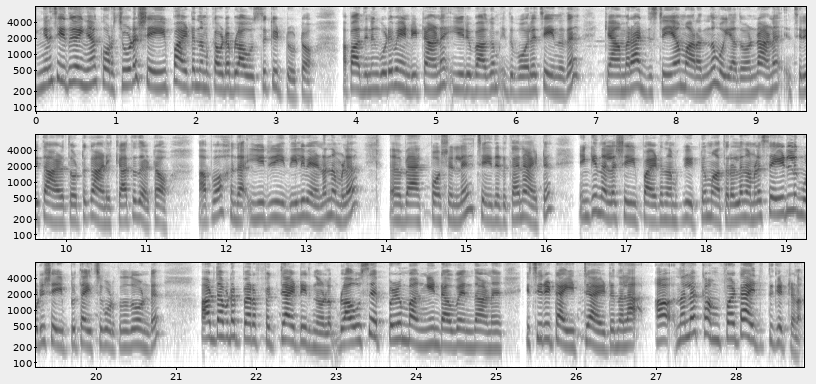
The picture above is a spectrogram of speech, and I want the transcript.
ഇങ്ങനെ ചെയ്ത് കഴിഞ്ഞാൽ കുറച്ചുകൂടെ ഷേപ്പായിട്ട് നമുക്ക് അവിടെ ബ്ലൗസ് കിട്ടും കേട്ടോ അപ്പോൾ അതിനും കൂടി വേണ്ടിയിട്ടാണ് ഈ ഒരു ഭാഗം ഇതുപോലെ ചെയ്യുന്നത്. ക്യാമറ അഡ്ജസ്റ്റ് ചെയ്യാൻ മറന്നുപോയി. അതുകൊണ്ടാണ് ഇച്ചിരി താഴത്തോട്ട് കാണിക്കാത്തത് കേട്ടോ. അപ്പോൾ എന്താ ഈ ഒരു രീതിയിൽ വേണം നമ്മൾ ബാക്ക് പോർഷനിൽ ചെയ്തെടുക്കാനായിട്ട്. എങ്കിൽ നല്ല ഷേപ്പായിട്ട് നമുക്ക് കിട്ടും. മാത്രമല്ല നമ്മൾ സൈഡിലും കൂടി ഷേപ്പ് തയ്ച്ച് കൊടുക്കുന്നത് അവിടെ പെർഫെക്റ്റ് ആയിട്ട് ഇരുന്നോളും ബ്ലൗസ് എപ്പോഴും ഭംഗി എന്താണ്? ഇച്ചിരി ടൈറ്റ് ആയിട്ട് നല്ല നല്ല നല്ല കംഫർട്ടായിട്ട് കിട്ടണം.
